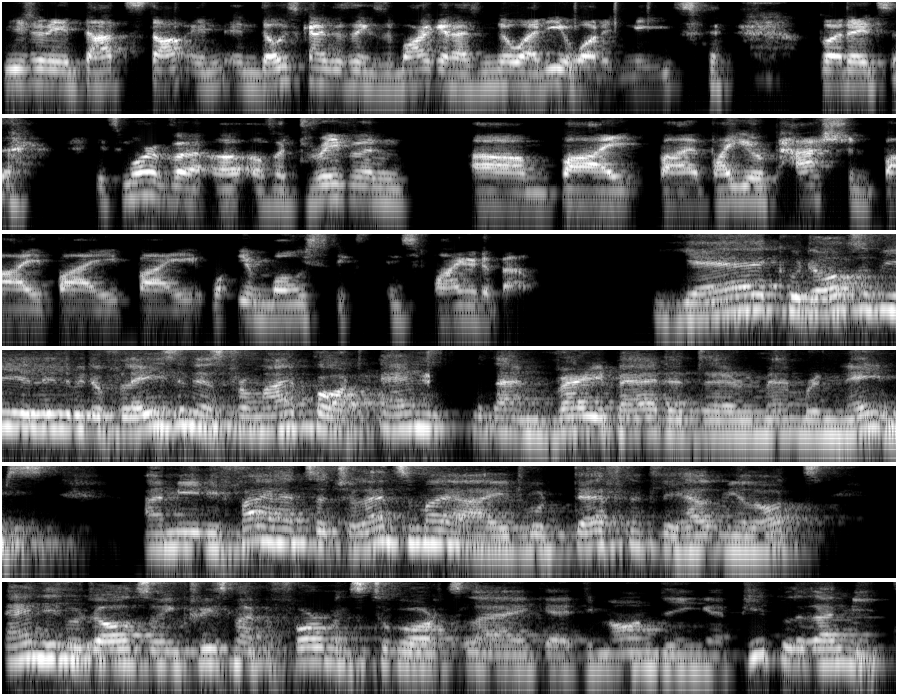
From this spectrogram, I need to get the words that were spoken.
usually that stuff in, in those kinds of things, the market has no idea what it needs. but it's it's more of a of a driven um, by by by your passion, by by by what you're most inspired about. Yeah, could also be a little bit of laziness from my part, and I'm very bad at uh, remembering names. I mean, if I had such a lens in my eye, it would definitely help me a lot, and it would also increase my performance towards like uh, demanding uh, people that I meet.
